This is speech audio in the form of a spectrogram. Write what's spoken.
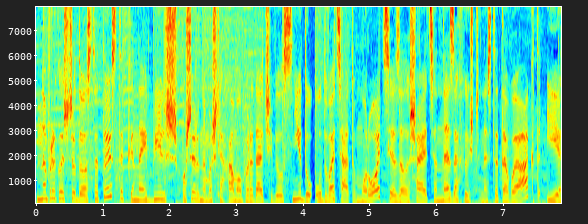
Наприклад, щодо статистики, найбільш поширеними шляхами передачі ВІЛ-СНІДу у 2020 році залишається незахищений статевий акт, і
